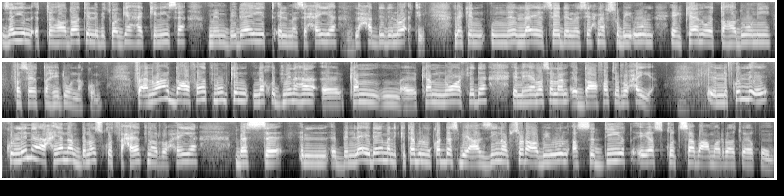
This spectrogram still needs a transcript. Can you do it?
زي الاضطهادات اللي بتواجهها الكنيسة من بداية المسيحية لحد دلوقتي. لكن نلاقي السيد المسيح نفسه بيقول إن كانوا اضطهدوني فسيضطهدونكم فأنواع الضعفات ممكن ناخد منها آه، كم آه، كم نوع كده اللي هي مثلا الضعفات الروحية. اللي كل كلنا أحيانا بنسقط في حياتنا الروحية بس ال... بنلاقي دايما الكتاب المقدس بيعزينا بسرعة بيقول الصديق يسقط سبع مرات ويقوم.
